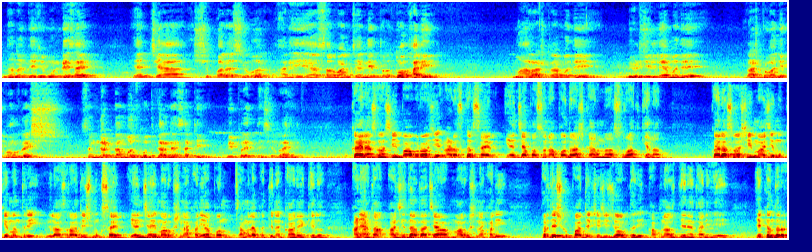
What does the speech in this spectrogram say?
धनंजयजी मुंडे साहेब यांच्या शिफारशीवर आणि या सर्वांच्या नेतृत्वाखाली महाराष्ट्रामध्ये बीड जिल्ह्यामध्ये राष्ट्रवादी काँग्रेस संघटना मजबूत करण्यासाठी मी प्रयत्नशील राहील. कैलासवासी बाबुरावजी आडसकर साहेब यांच्यापासून आपण राजकारणाला सुरुवात केलात. कैलासवासी माजी मुख्यमंत्री विलासराव देशमुख साहेब यांच्याही मार्गदर्शनाखाली आपण चांगल्या पद्धतीनं कार्य केलं आणि आता अजितदादाच्या मार्गदर्शनाखाली प्रदेश उपाध्यक्षाची जबाबदारी आपणास देण्यात आलेली आहे. एकंदर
